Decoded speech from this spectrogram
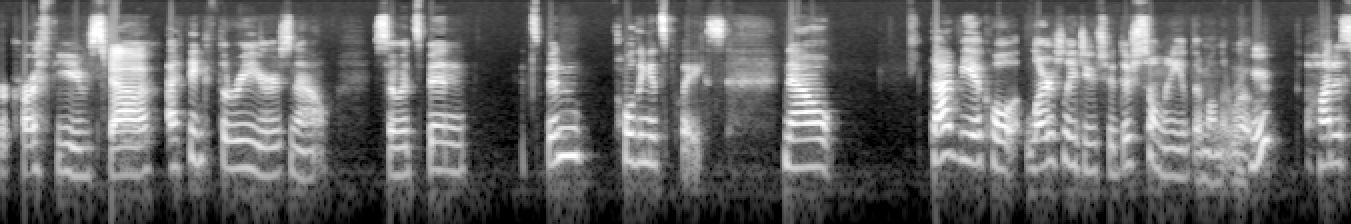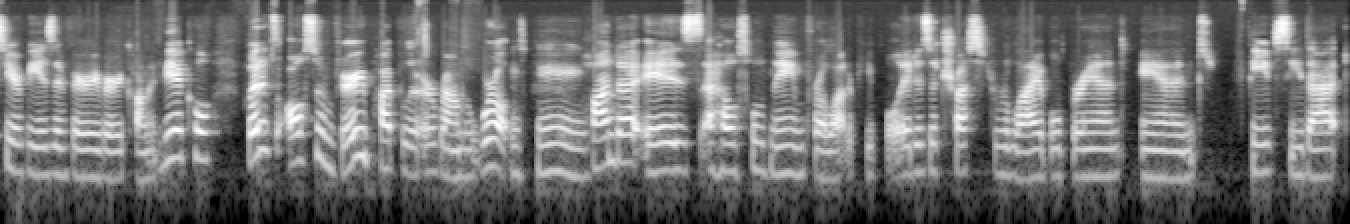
for car thieves for Yeah. I think 3 years now. So it's been it's been holding its place. Now that vehicle largely due to there's so many of them on the road. Mhm. Honda CRV is a very very common vehicle, but it's also very popular around the world. Mhm. Honda is a household name for a lot of people. It is a trusted, reliable brand, and thieves see that.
